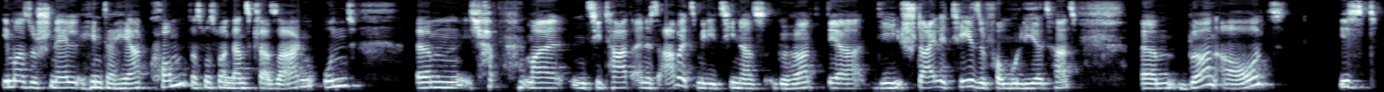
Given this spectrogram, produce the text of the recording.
immer so schnell hinterherkommt, das muss man ganz klar sagen. Und ähm, ich habe mal ein Zitat eines Arbeitsmediziners gehört, der die steile These formuliert hat, ähm, Burnout ist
